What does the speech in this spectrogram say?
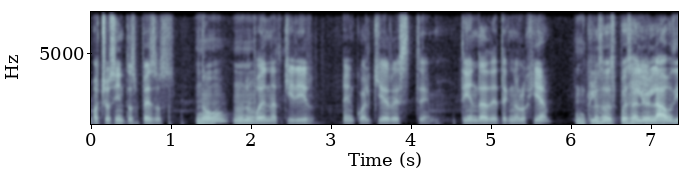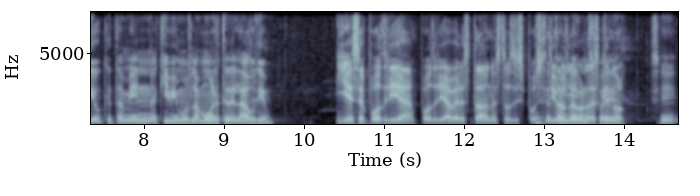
800 pesos. No, no, Lo no. pueden adquirir en cualquier este, tienda de tecnología. Incluso después y, salió el audio, que también aquí vimos la muerte del audio. Y ese podría, podría haber estado en estos dispositivos. La verdad fue, es que no, sí.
